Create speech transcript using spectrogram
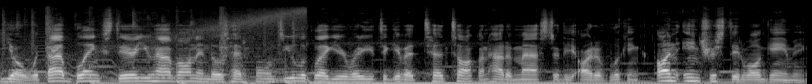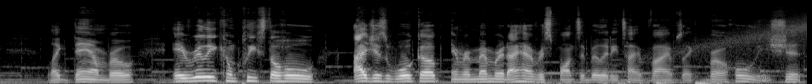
Yo, with that blank stare you have on and those headphones, you look like you're ready to give a TED talk on how to master the art of looking uninterested while gaming. Like, damn, bro. It really completes the whole I just woke up and remembered I have responsibility type vibes. Like, bro, holy shit.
